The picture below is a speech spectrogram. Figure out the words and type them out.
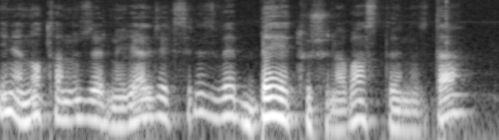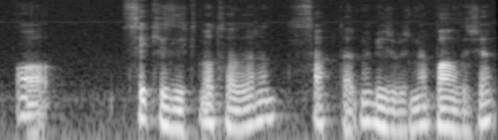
Yine notanın üzerine geleceksiniz ve B tuşuna bastığınızda o 8'lik notaların saplarını birbirine bağlayacak.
